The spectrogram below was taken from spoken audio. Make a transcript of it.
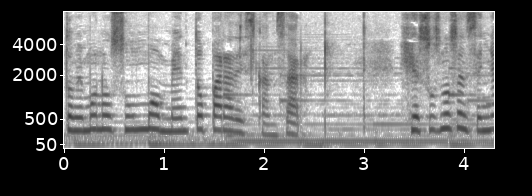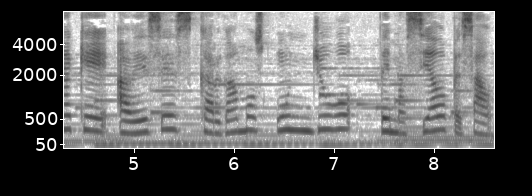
tomémonos un momento para descansar. Jesús nos enseña que a veces cargamos un yugo demasiado pesado.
